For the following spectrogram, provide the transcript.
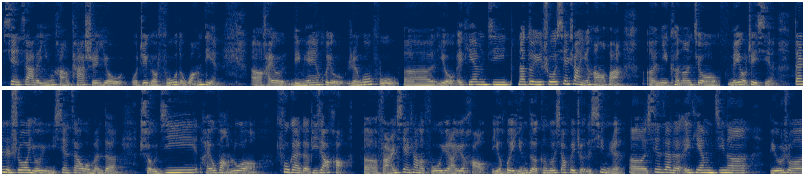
线下的银行它是有我这个服务的网点。呃，还有里面会有人工服务，呃，有 ATM 机。那对于说线上银行的话，呃，你可能就没有这些。但是说，由于现在我们的手机还有网络覆盖的比较好，呃，反而线上的服务越来越好，也会赢得更多消费者的信任。呃，现在的 ATM 机呢？比如说，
